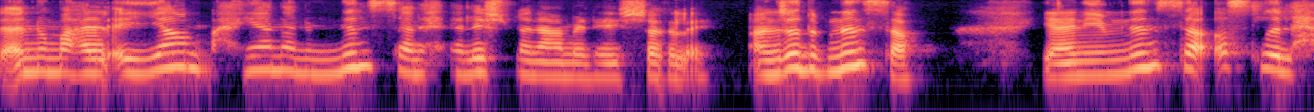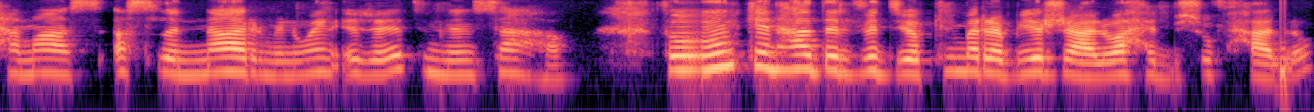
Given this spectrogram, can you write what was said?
لأنه مع الأيام أحيانا بننسى نحن ليش بدنا نعمل هاي الشغلة. عن جد بننسى. يعني بننسى أصل الحماس أصل النار من وين إجت بننساها. فممكن هذا الفيديو كل مرة بيرجع الواحد بشوف حاله.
